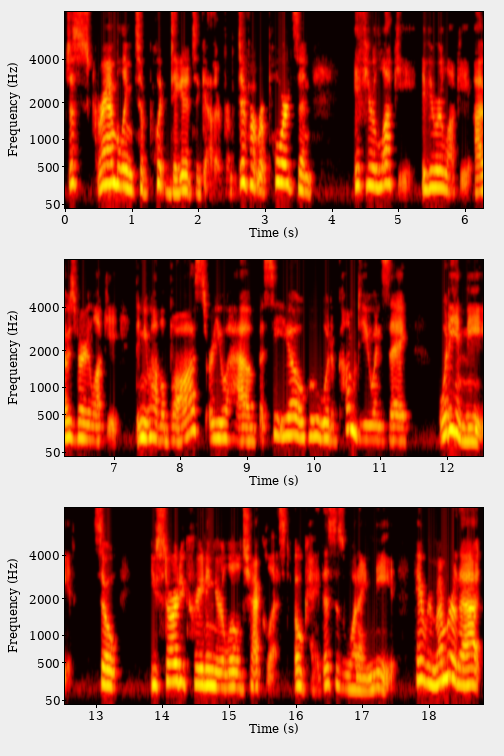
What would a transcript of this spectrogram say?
just scrambling to put data together from different reports and if you're lucky, if you were lucky, I was very lucky, then you have a boss or you have a CEO who would have come to you and say, What do you need? So you started creating your little checklist. Okay, this is what I need. Hey, remember that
